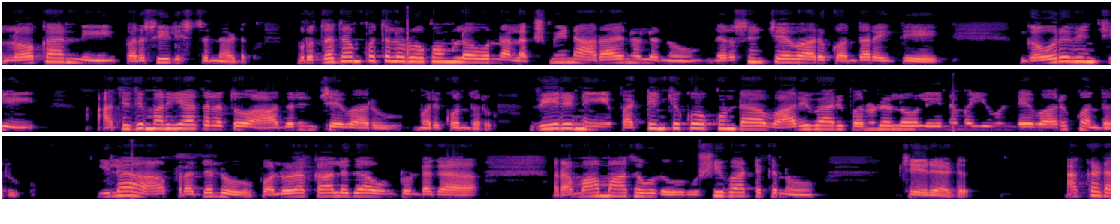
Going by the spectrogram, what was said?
లోకాన్ని పరిశీలిస్తున్నాడు. వృద్ధ దంపతుల రూపంలో ఉన్న లక్ష్మీనారాయణులను నిరసించేవారు కొందరైతే గౌరవించి అతిథి మర్యాదలతో ఆదరించేవారు మరికొందరు. వీరిని పట్టించుకోకుండా వారి వారి పనులలో లీనమై ఉండేవారు కొందరు. ఇలా ప్రజలు పలు రకాలుగా ఉంటుండగా రమామాధవుడు ఋషివాటికను చేరాడు. అక్కడ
